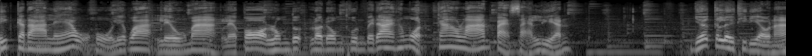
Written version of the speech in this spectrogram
ลิดกระดานแล้วโอ้โหเรียกว่าเร็วมาก แล้วก็ลมระดมทุนไปได้ทั้งหมด9ล้าน8แสนเหรียญเยอะกันเลยทีเดียวนะ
